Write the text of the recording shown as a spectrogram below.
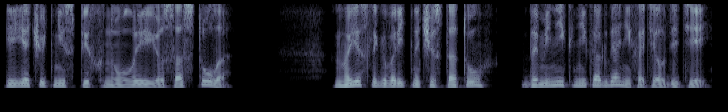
и я чуть не спихнула ее со стула. Но если говорить на чистоту, Доминик никогда не хотел детей.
